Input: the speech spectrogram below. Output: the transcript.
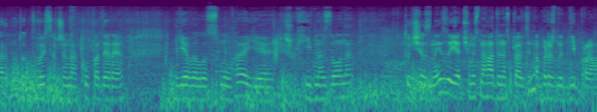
гарно, тут висаджена купа дерев. Є велосмуга, є пішохідна зона. Тут ще знизу я чомусь нагадую насправді набережну Дніпра.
